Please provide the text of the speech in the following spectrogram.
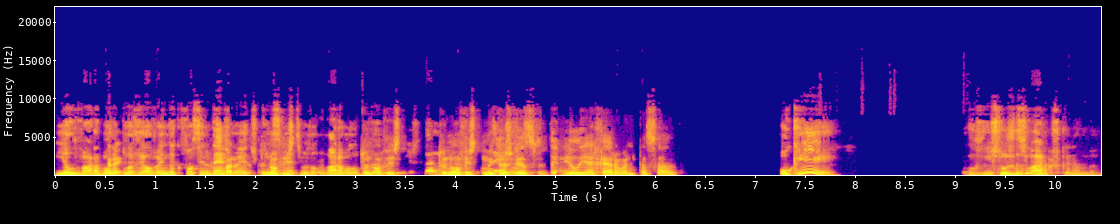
e a levar a bola Peraí. pela relva, ainda que fossem 10 Repara, metros, tu não 15 metros, viste- mas a levar a bola tu pela não viste- ano- Tu não viste muitas vezes Danilo e Herrera o ano passado. O quê? Viste uns largos, caramba.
